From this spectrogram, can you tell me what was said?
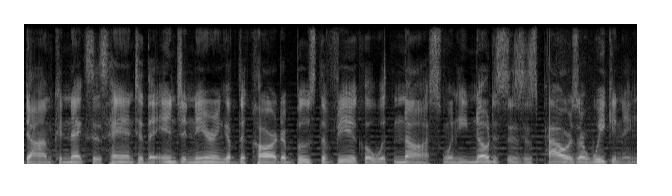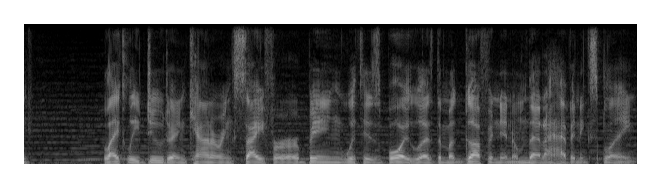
Dom connects his hand to the engineering of the car to boost the vehicle with NOS when he notices his powers are weakening, likely due to encountering Cypher or being with his boy who has the MacGuffin in him that I haven't explained.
